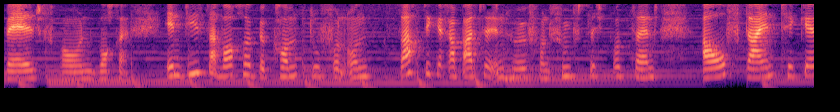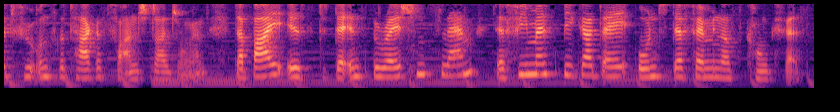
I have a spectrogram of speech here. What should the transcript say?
Weltfrauenwoche. In dieser Woche bekommst du von uns saftige Rabatte in Höhe von 50 Prozent auf dein Ticket für unsere Tagesveranstaltungen. Dabei ist der Inspiration Slam, der Female Speaker Day und der Feminist Kongress.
